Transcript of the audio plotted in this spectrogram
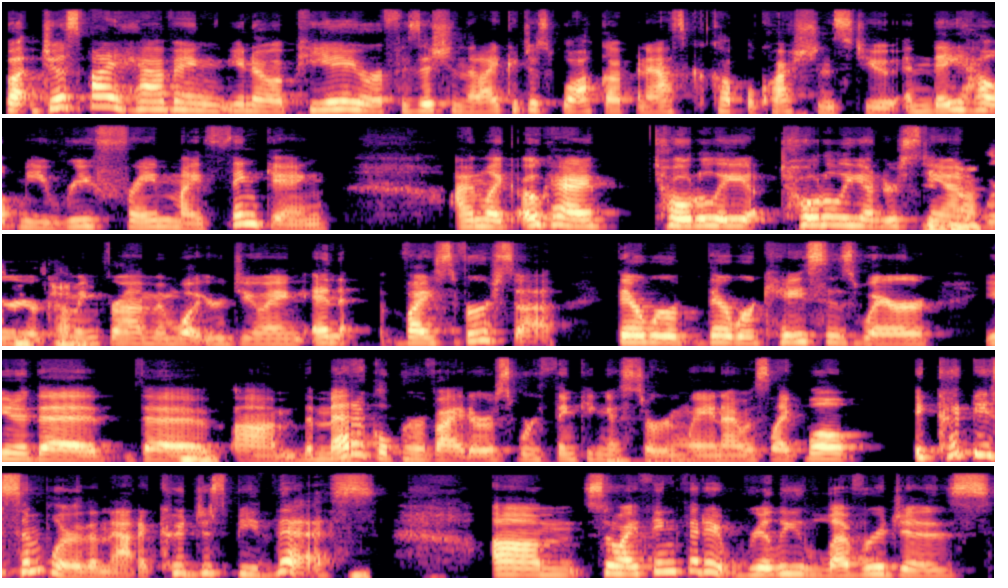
but just by having, you know, a PA or a physician that I could just walk up and ask a couple questions to, and they help me reframe my thinking, I'm like, okay, totally, totally understand where you're coming from and what you're doing, and vice versa there were there were cases where you know the the mm. um, the medical providers were thinking a certain way and i was like well it could be simpler than that. It could just be this. Um, so I think that it really leverages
